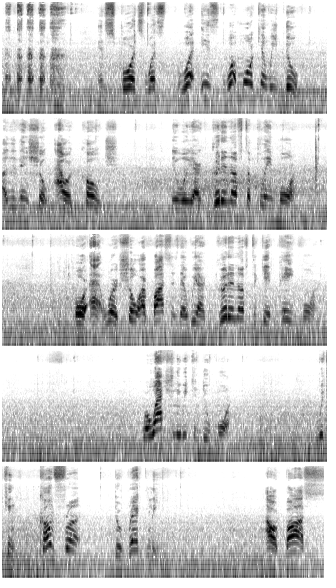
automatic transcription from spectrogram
in sports, what's what is what more can we do other than show our coach that we are good enough to play more? or at work show our bosses that we are good enough to get paid more. Well, actually, we can do more. We can confront directly our boss,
